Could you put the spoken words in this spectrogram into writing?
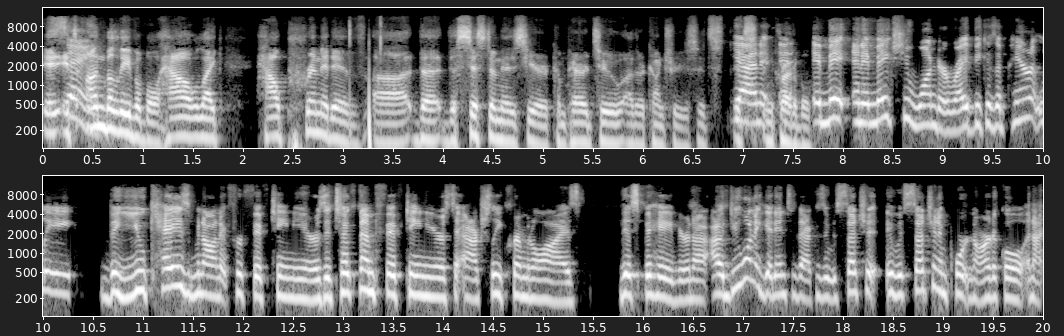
it- it's unbelievable how like how primitive uh, the the system is here compared to other countries. It's, it's yeah and it- incredible. it, it, may, and it makes you wonder right? Because apparently the uk's been on it for 15 years. It took them 15 years to actually criminalize this behavior. And i, I do want to get into that because it was such a it was such an important article. And I,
